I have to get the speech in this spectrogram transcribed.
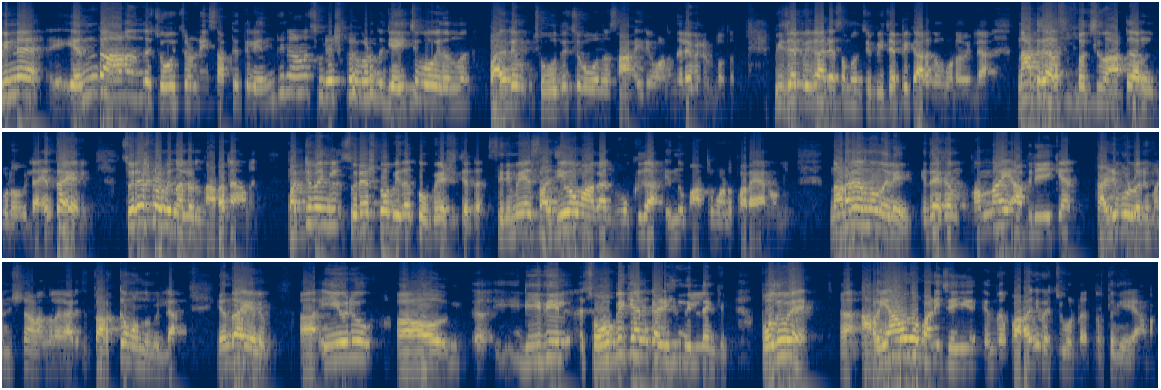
പിന്നെ എന്താണ് എന്ന് ചോദിച്ചിട്ടുണ്ടെങ്കിൽ സത്യത്തിൽ എന്തിനാണ് സുരേഷ് ഗോപി ഇവിടുന്ന് ജയിച്ചു പോയതെന്ന് പലരും ചോദിച്ചു പോകുന്ന സാഹചര്യമാണ് നിലവിലുള്ളത്. ബി ജെ പിക്കാരെ സംബന്ധിച്ച് ബി ജെ പിക്കാർക്കും ഗുണമില്ല. നാട്ടുകാരെ സംബന്ധിച്ച് നാട്ടുകാർക്കും ഗുണമില്ല. എന്തായാലും സുരേഷ് ഗോപി നല്ലൊരു നടനാണ്. പറ്റുമെങ്കിൽ സുരേഷ് ഗോപി ഇതൊക്കെ ഉപേക്ഷിച്ചിട്ട് സിനിമയെ സജീവമാകാൻ നോക്കുക എന്ന് മാത്രമാണ് പറയാനുള്ളൂ. നടൻ എന്ന നിലയിൽ ഇദ്ദേഹം നന്നായി അഭിനയിക്കാൻ കഴിവുള്ള ഒരു മനുഷ്യനാണെന്നുള്ള കാര്യത്തിൽ തർക്കമൊന്നുമില്ല. എന്തായാലും ഈ ഒരു രീതിയിൽ ശോഭിക്കാൻ കഴിയുന്നില്ലെങ്കിൽ പൊതുവെ അറിയാവുന്ന പണി ചെയ്യുക എന്ന് പറഞ്ഞു വെച്ചുകൊണ്ട് നിർത്തുകയാണ്.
